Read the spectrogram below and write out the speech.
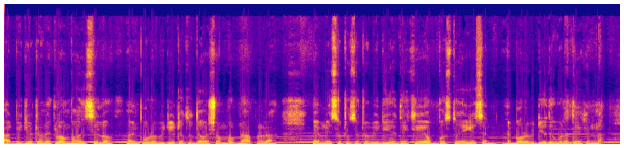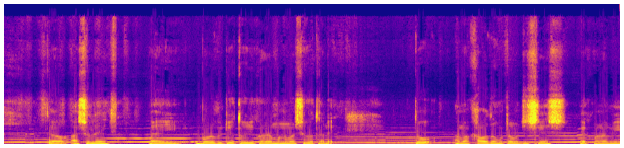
আর ভিডিওটা অনেক লম্বা হয়েছিল, আমি পুরো ভিডিওটা তো দেওয়া সম্ভব না, আপনারা এমনি ছোটো ছোটো ভিডিও দেখে অভ্যস্ত হয়ে গেছেন, বড় ভিডিওগুলো দেখেন না। তো আসলে এই বড় ভিডিও তৈরি করার মন মানসিকতা নেই। তো আমার খাওয়া দাওয়া মোটামুটি শেষ, এখন আমি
